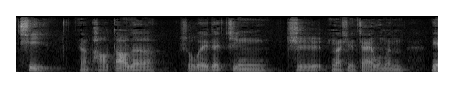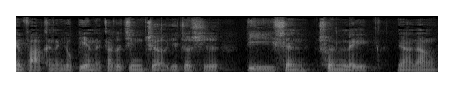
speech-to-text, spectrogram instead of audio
气呃跑到了所谓的惊蛰，那现在我们念法可能又变了，叫做惊蛰，也就是第一声春雷，要让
